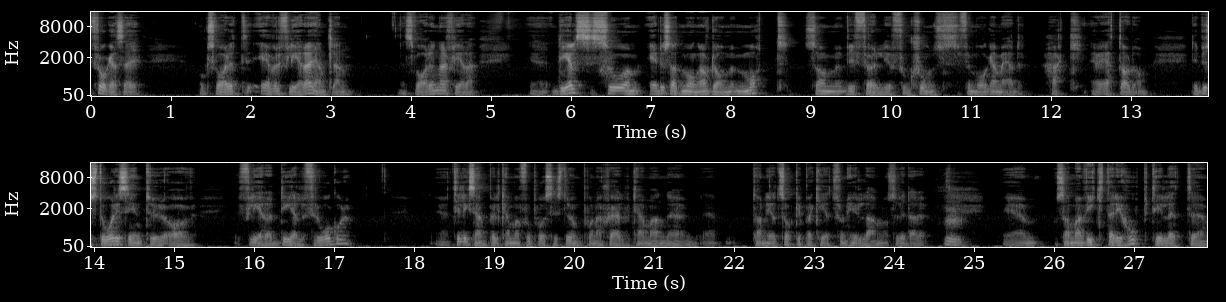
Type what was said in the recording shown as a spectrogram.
fråga sig. Och svaret är väl flera egentligen. Svaren är flera. Eh, dels så är det så att många av de mått som vi följer funktionsförmåga med, hack är ett av dem. Det består i sin tur av flera delfrågor. Eh, till exempel kan man få på sig strumporna själv, kan man eh, ta ner ett sockerpaket från hyllan och så vidare. Mm. Ehm, som man viktar ihop till, ett, eh,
